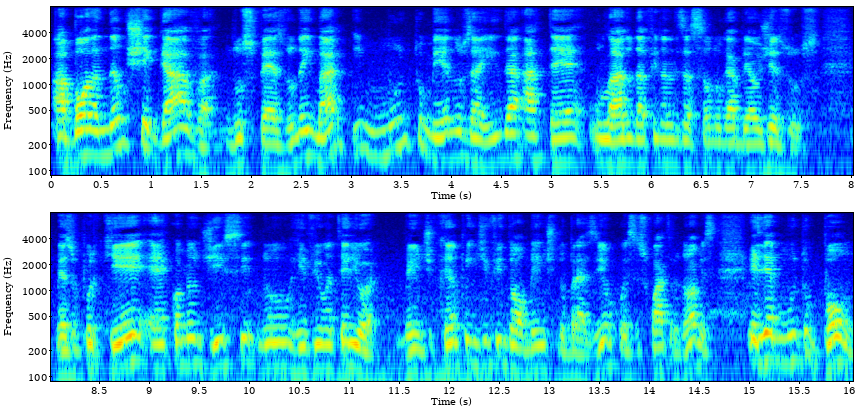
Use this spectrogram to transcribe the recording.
A bola não chegava nos pés do Neymar e muito menos ainda até o lado da finalização do Gabriel Jesus. Mesmo porque, é como eu disse no review anterior, meio de campo individualmente do Brasil, com esses quatro nomes, ele é muito bom,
